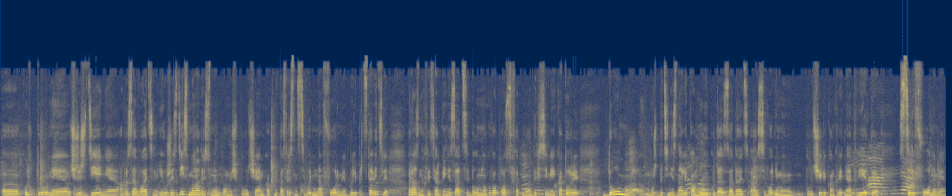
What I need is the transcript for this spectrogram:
э, культурные учреждения, образовательные. И уже здесь мы адресную помощь получаем, как непосредственно сегодня на форуме. Были представители разных ведь организаций. Было много вопросов от молодых семей, которые дома, может быть, и не знали, кому и куда задать. А сегодня мы получили конкретные ответы с телефонами.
